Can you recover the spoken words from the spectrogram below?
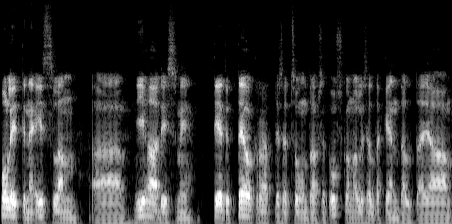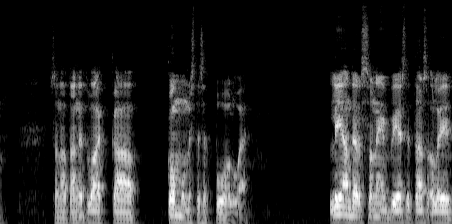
poliittinen islam, äh, jihadismi, tietyt teokraattiset suuntaukset uskonnolliselta kentältä ja sanotaan nyt vaikka kommunistiset puolueet. Lee Andersonin viesti taas oli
